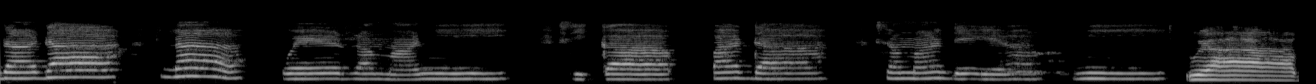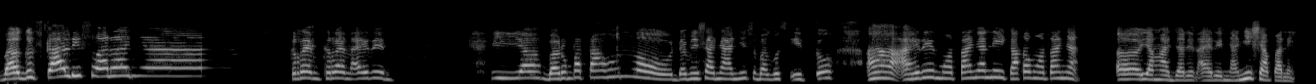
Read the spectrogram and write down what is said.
dada na weramani sika pada sama dia nih. Wah, bagus sekali suaranya. Keren, keren Airin. Iya, baru empat tahun loh, udah bisa nyanyi sebagus itu. Ah, Airin mau tanya nih, kakak mau tanya, uh, yang ngajarin Airin nyanyi siapa nih?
